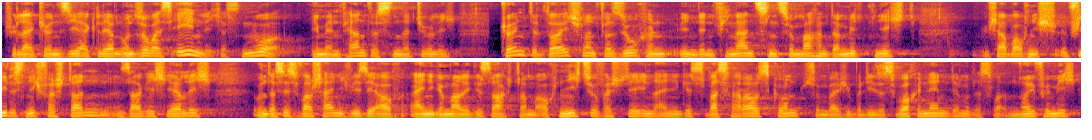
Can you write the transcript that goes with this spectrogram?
Vielleicht können Sie erklären. Und sowas Ähnliches, nur im entferntesten natürlich, könnte Deutschland versuchen, in den Finanzen zu machen, damit nicht, ich habe auch nicht, vieles nicht verstanden, sage ich ehrlich, und das ist wahrscheinlich, wie Sie auch einige Male gesagt haben, auch nicht zu verstehen, einiges, was herauskommt, zum Beispiel über dieses Wochenende, und das war neu für mich,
